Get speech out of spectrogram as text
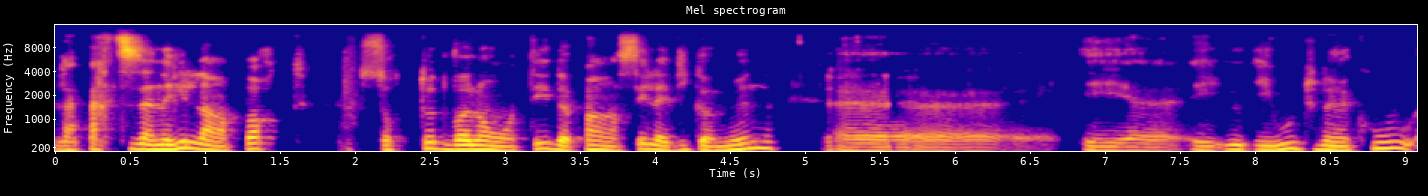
la partisanerie l'emporte sur toute volonté de penser la vie commune. Euh, et, et, où tout d'un coup,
